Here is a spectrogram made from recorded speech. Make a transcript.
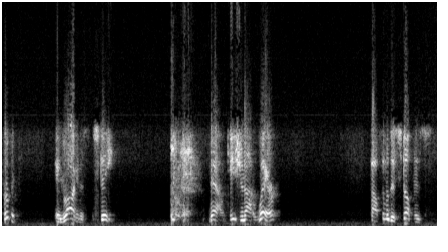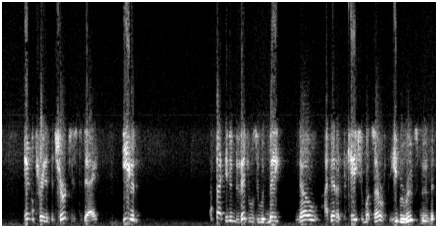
perfect androgynous state. now, in case you're not aware, how some of this stuff has infiltrated the churches today, even affecting individuals who would make no identification whatsoever with the Hebrew roots movement.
